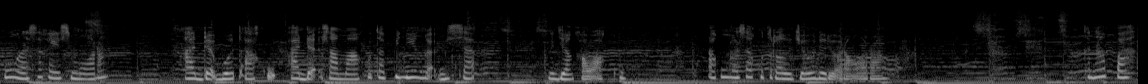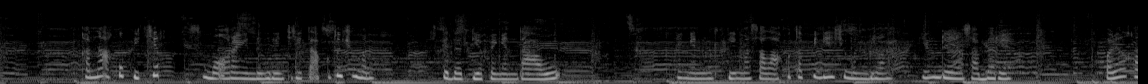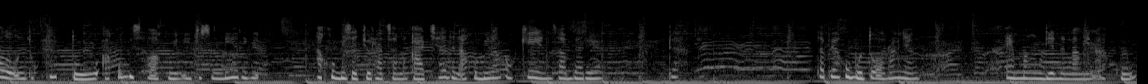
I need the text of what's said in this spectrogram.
Aku ngerasa kayak semua orang ada buat aku ada sama aku tapi dia nggak bisa ngejangkau aku. Aku ngerasa aku terlalu jauh dari orang-orang. Kenapa? Karena aku pikir semua orang yang dengerin cerita aku tuh cuman sekedar dia pengen tahu pengen ngerti masalah aku tapi dia cuma bilang ya udah yang sabar ya. Padahal kalau untuk itu aku bisa lakuin itu sendiri. Aku bisa curhat sama kaca dan aku bilang oke okay, yang sabar ya. Udah. Tapi aku butuh orang yang emang dia nenangin aku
